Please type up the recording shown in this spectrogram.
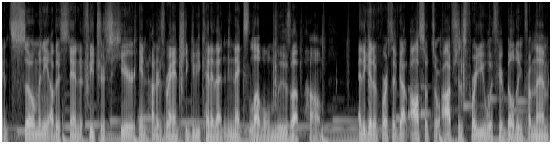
and so many other standard features here in Hunter's Ranch to give you kind of that next level move up home. And again, of course, they've got all sorts of options for you if you're building from them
